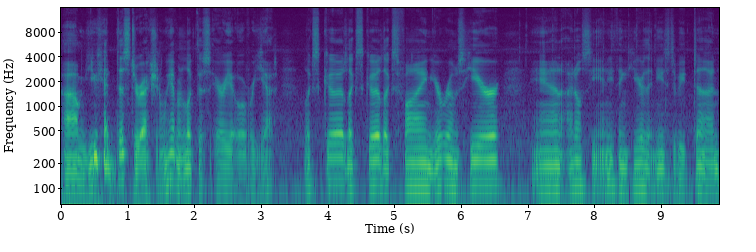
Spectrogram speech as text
um, you head this direction we haven't looked this area over yet Looks good, looks good, looks fine. Your room's here. And I don't see anything here that needs to be done.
